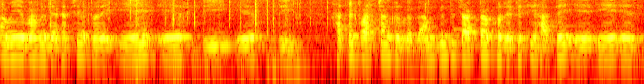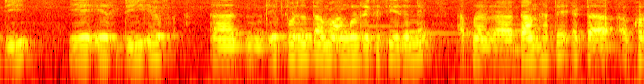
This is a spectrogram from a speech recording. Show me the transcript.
আমি এভাবে দেখাচ্ছি আপনার A S D F G হাতের পাঁচটা অক্ষর আমি কিন্তু চারটা অক্ষর রেখেছি, হাতে A S D A S D F A পর্যন্ত আমি আঙ্গুল রেখেছি এই জন্যে আপনার ডান হাতে একটা অক্ষর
